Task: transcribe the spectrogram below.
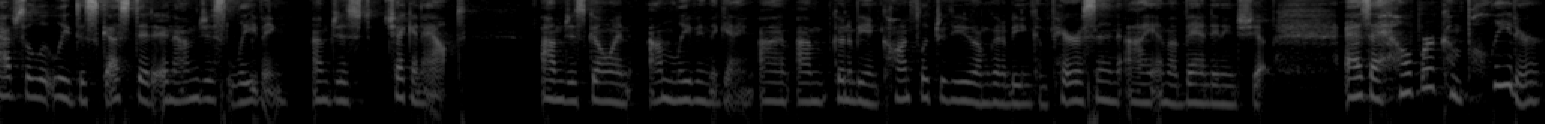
absolutely disgusted and I'm just leaving? I'm just checking out. I'm just going, I'm leaving the game. I'm, I'm going to be in conflict with you. I'm going to be in comparison. I am abandoning ship. As a helper completer,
